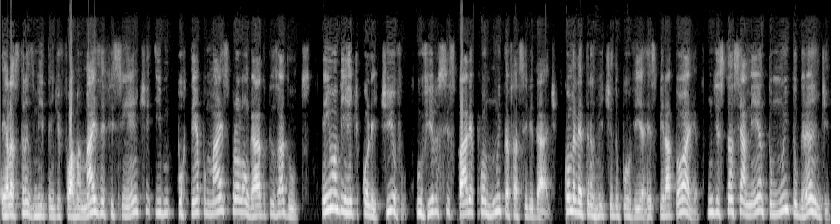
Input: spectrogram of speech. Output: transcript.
Elas transmitem de forma mais eficiente e por tempo mais prolongado que os adultos. Em um ambiente coletivo, o vírus se espalha com muita facilidade. Como ele é transmitido por via respiratória, um distanciamento muito grande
